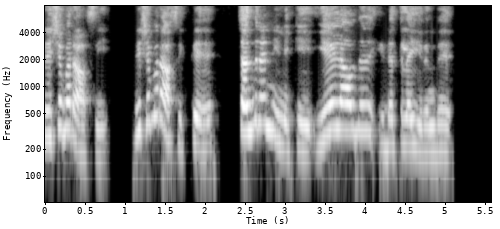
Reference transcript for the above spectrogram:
ரிஷபராசி. ரிஷபராசிக்கு சந்திரன் இன்னைக்கு ஏழாவது இடத்துல இருந்து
